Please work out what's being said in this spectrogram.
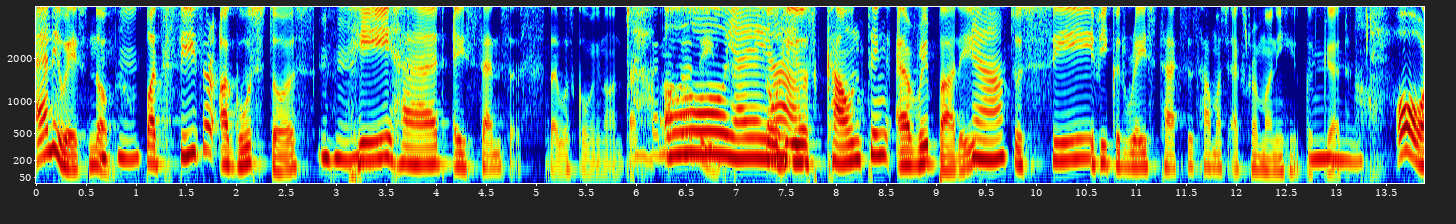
Anyways, no. Mm-hmm. But Caesar Augustus, mm-hmm. he had a census that was going on back then Oh, already. yeah, yeah, So he was counting everybody Yeah. to see if he could raise taxes, how much extra money he could Mm. get. Or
